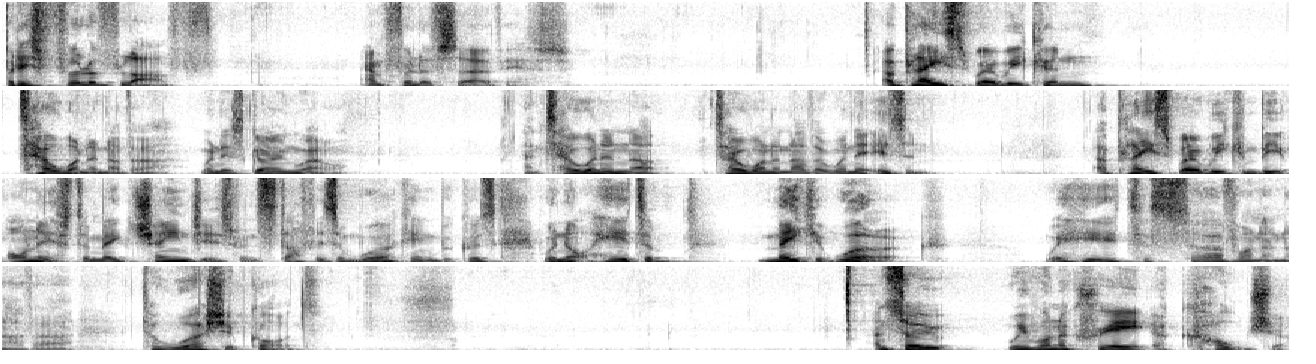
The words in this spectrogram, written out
but is full of love and full of service. A place where we can tell one another when it's going well and tell one, another, tell one another when it isn't. A place where we can be honest and make changes when stuff isn't working because we're not here to make it work. We're here to serve one another, to worship God. And so we want to create a culture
